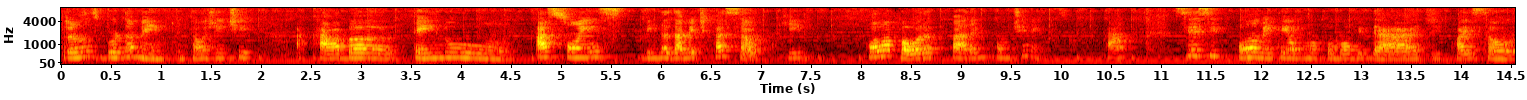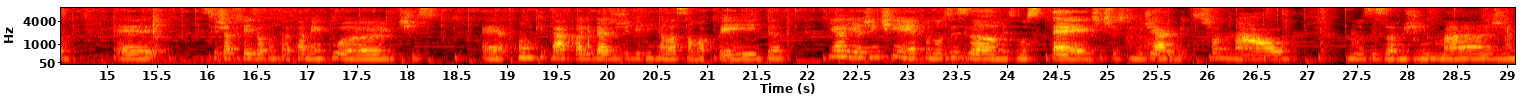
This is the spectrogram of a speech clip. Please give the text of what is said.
transbordamento. Então a gente acaba tendo ações vindas da medicação que colabora para a incontinência, tá? Se esse homem tem alguma comorbidade, quais são, é, se já fez algum tratamento antes, é, como que tá a qualidade de vida em relação à perda, e aí a gente entra nos exames, nos testes, no diário miccional, nos exames de imagem,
